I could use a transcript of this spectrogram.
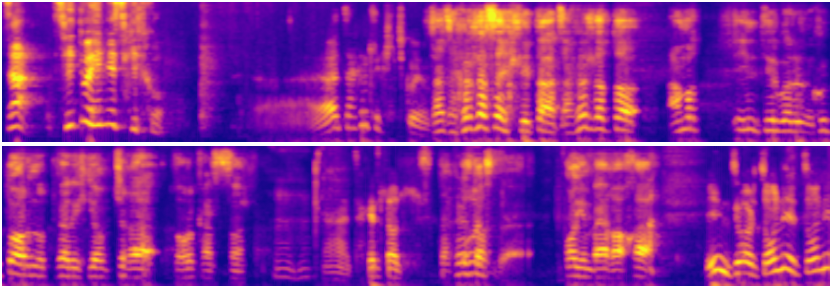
За, сэдвээ хинээс эхлэх үү? Аа, захирал эхэлчихгүй юу? За, захирлаасаа эхлэе да. Захирал одоо амар энэ тэргээр хөдөө орон нутгаар их явж байгаа зураг харсан. Аа, захирал бол захирал бас гоё юм байгаа хаа. Энэ зөвөр зуны зуны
